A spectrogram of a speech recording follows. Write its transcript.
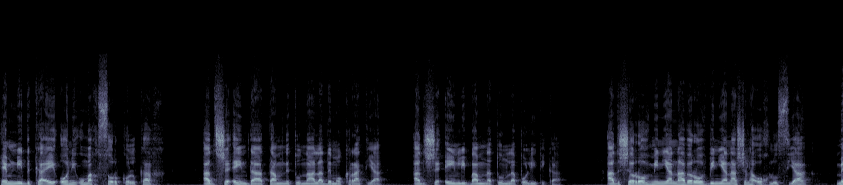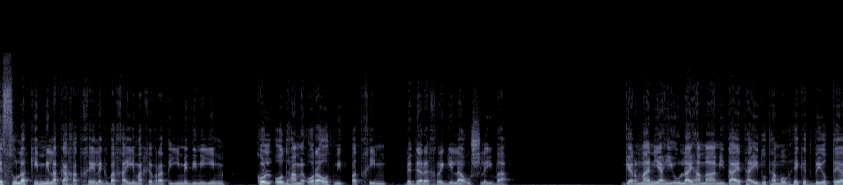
הם נדכאי עוני ומחסור כל כך, עד שאין דעתם נתונה לדמוקרטיה, עד שאין ליבם נתון לפוליטיקה, עד שרוב מניינה ורוב בניינה של האוכלוסייה מסולקים מלקחת חלק בחיים החברתיים-מדיניים כל עוד המאורעות מתפתחים בדרך רגילה ושליבה. גרמניה היא אולי המעמידה את העדות המובהקת ביותר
